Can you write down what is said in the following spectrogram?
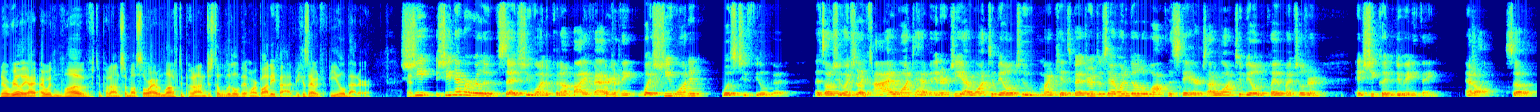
no, really, I, I would love to put on some muscle, or I would love to put on just a little bit more body fat because I would feel better. she she never really said she wanted to put on body fat or Okay. anything. What she wanted was to feel good. That's all she wanted. She's like, I want to have energy. I want to be able to my kids' bedrooms. I say, I want to be able to walk the stairs. I want to be able to play with my children. And she couldn't do anything at all. So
